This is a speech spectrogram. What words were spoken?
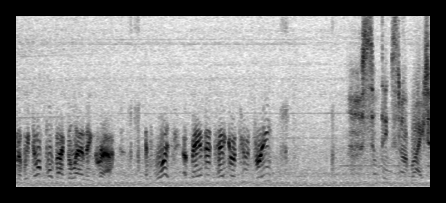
down if we don't pull back the landing craft. And what? Abandoned Tango 2-3? Something's not right.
